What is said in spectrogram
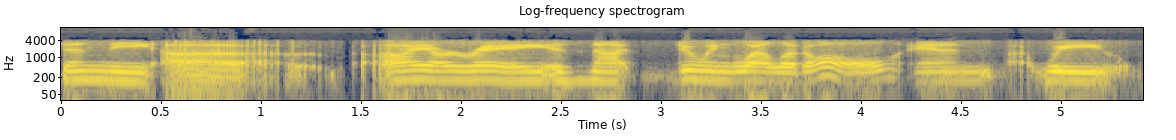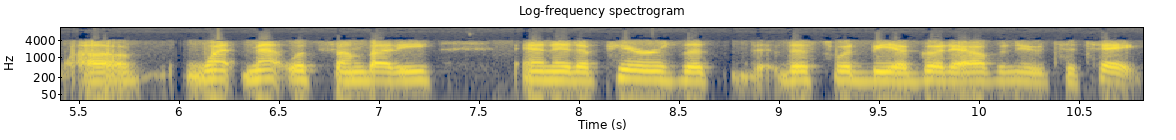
in the uh, IRA is not doing well at all, and we uh, went met with somebody, and it appears that th- this would be a good avenue to take.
